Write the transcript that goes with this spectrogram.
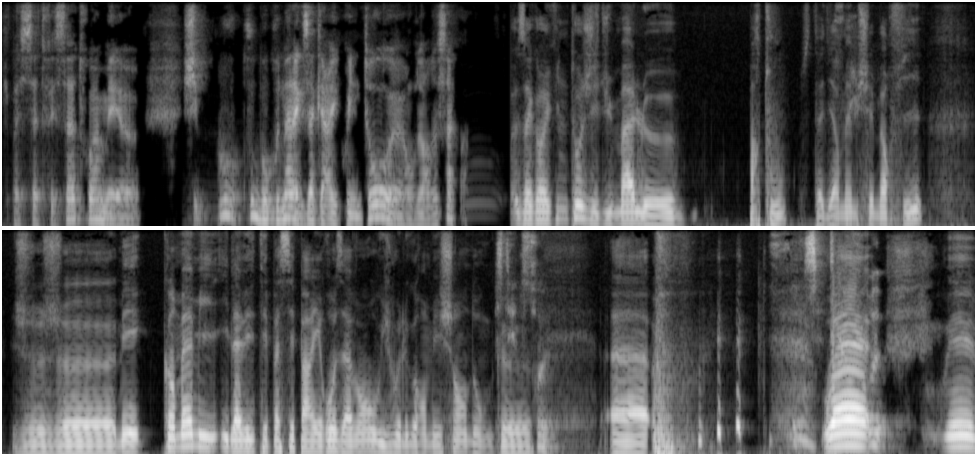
Je sais pas si ça te fait ça, toi, mais j'ai beaucoup, beaucoup de mal avec Zachary Quinto en dehors de ça, quoi. Zachary Quinto, j'ai du mal euh, partout, c'est-à-dire même chez Murphy. Je, je... Mais quand même, il, il avait été passé par Heroes avant où il jouait le grand méchant, donc. Euh, euh, Ouais, mais,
